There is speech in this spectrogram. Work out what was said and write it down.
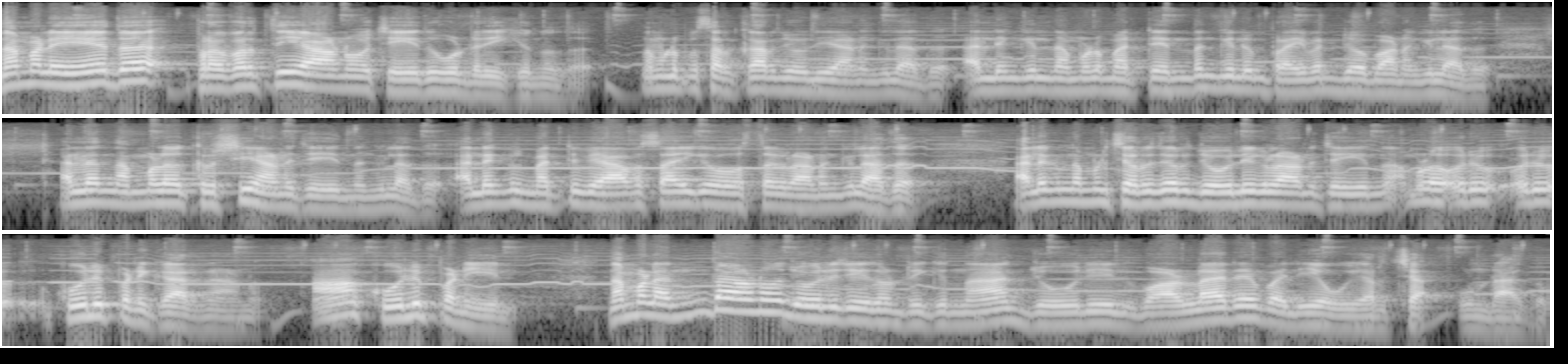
നമ്മൾ ഏത് പ്രവൃത്തിയാണോ ചെയ്തുകൊണ്ടിരിക്കുന്നത്? നമ്മളിപ്പോൾ സർക്കാർ ജോലിയാണെങ്കിൽ അത് അല്ലെങ്കിൽ നമ്മൾ മറ്റെന്തെങ്കിലും പ്രൈവറ്റ് ജോബാണെങ്കിൽ അത്. അല്ല നമ്മൾ കൃഷിയാണ് ചെയ്യുന്നതെങ്കിൽ അത്. അല്ലെങ്കിൽ മറ്റ് വ്യാവസായിക വ്യവസ്ഥകളാണെങ്കിൽ അത്. അല്ലെങ്കിൽ നമ്മൾ ചെറു ചെറു ജോലികളാണ് ചെയ്യുന്നത്. നമ്മൾ ഒരു ഒരു കൂലിപ്പണിക്കാരനാണ്. ആ കൂലിപ്പണിയിൽ നമ്മൾ എന്താണോ ജോലി ചെയ്തുകൊണ്ടിരിക്കുന്നത് ആ ജോലിയിൽ വളരെ വലിയ ഉയർച്ച ഉണ്ടാകും.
